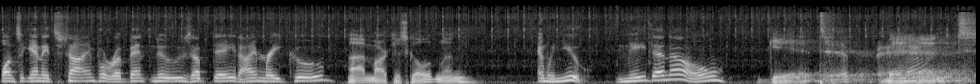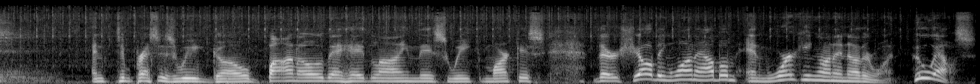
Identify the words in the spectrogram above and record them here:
Once again, it's time for a Bent News Update. I'm Ray Koob. I'm Marcus Goldman. And when you need to know, get, get bent. bent. And to press as we go, Bono, the headline this week. Marcus, they're shelving one album and working on another one. Who else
